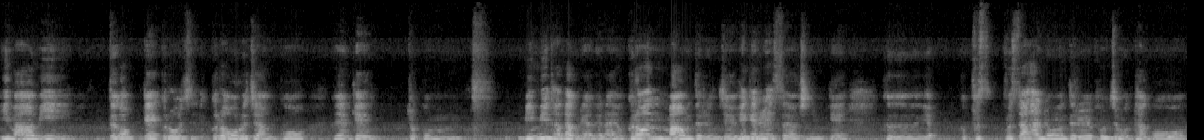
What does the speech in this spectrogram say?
이 마음이 뜨겁게 끓어오지, 끓어오르지 않고 그냥 이렇게 조금 밋밋하다 그래야 되나요? 그런 마음들은 이제 회개를 했어요 주님께 그, 여- 그 불, 불쌍한 영혼들을 품지 못하고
